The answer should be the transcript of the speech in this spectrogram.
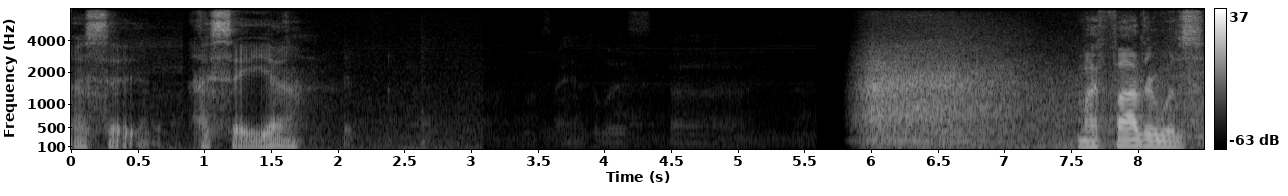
I said, I say, yeah. my father was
